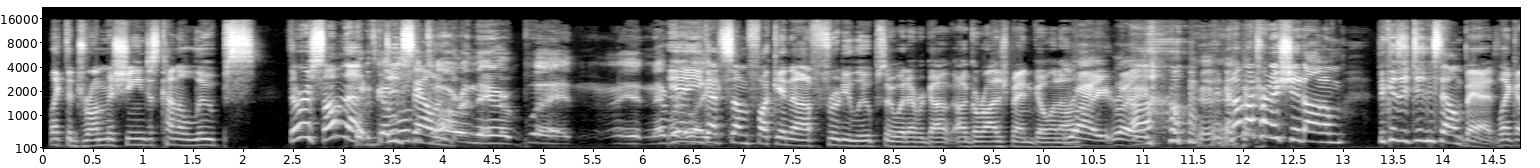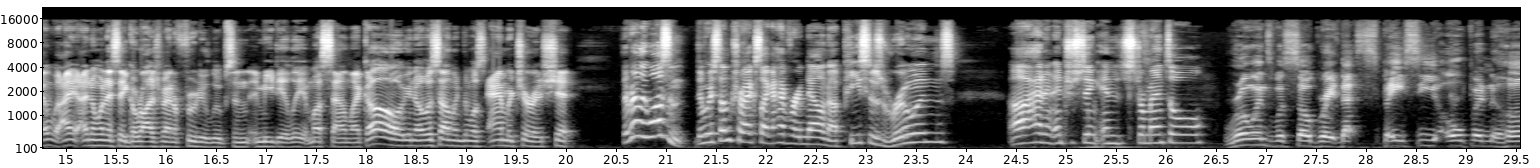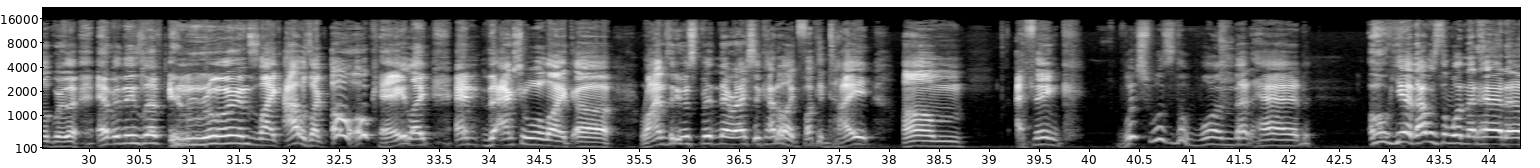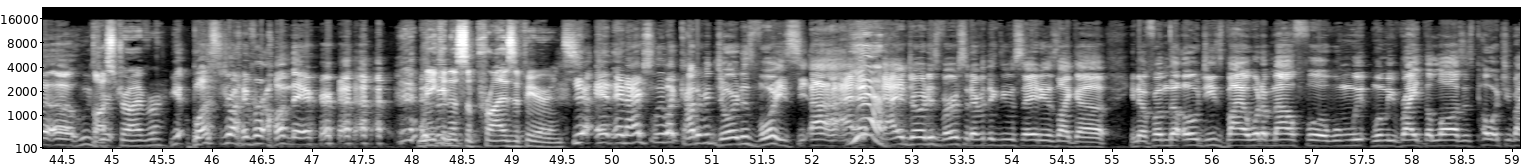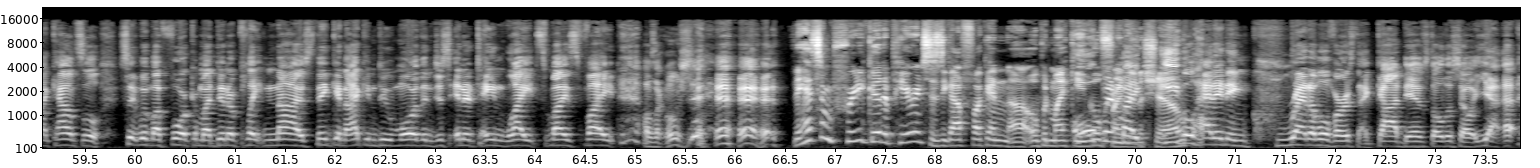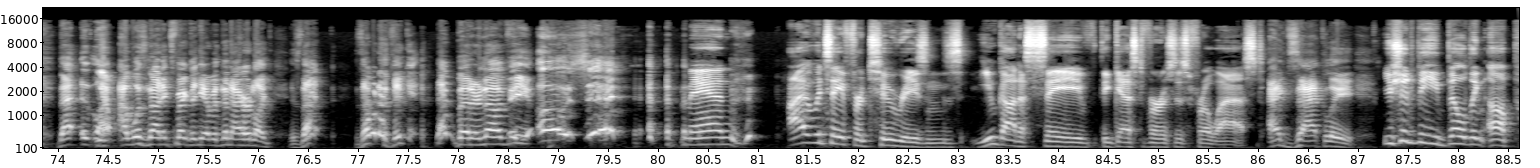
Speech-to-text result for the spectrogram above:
like the drum machine just kind of loops. There are some that but it's got a did little sound. guitar in there, but it never. yeah, you got some fucking uh, Fruity Loops or whatever go- uh, GarageBand going on. right, right. Um, and I'm not trying to shit on them because it didn't sound bad. Like I, I know when I say GarageBand or Fruity Loops, and immediately it must sound like oh, you know, it would sound like the most amateurish shit. There really wasn't. There were some tracks like I have written down. Uh, Pieces Ruins uh, had an interesting instrumental. Ruins was so great. That spacey open hook where the, everything's left in ruins. Like I was like, oh, okay. Like, and the actual like uh rhymes that he was spitting there were actually kind of like fucking tight. Um, I think which was the one that had. Oh yeah, that was the one that had uh, uh who's Bus your, driver yeah, bus driver on there, making a surprise appearance. Yeah, and, and I actually like kind of enjoyed his voice. Uh, I, Yeah. I, I enjoyed his verse and everything he was saying. He was like, uh, you know, from the OG's bio, what a mouthful. When we when we write the laws, it's poetry by counsel. Sit with my fork and my dinner plate and knives, thinking I can do more than just entertain whites. My spite. I was like, oh shit. They had some pretty good appearances. He got fucking uh, Open Mike Eagle, Open friend Mike of the show. Eagle had an incredible verse that goddamn stole the show. Yeah, uh, that like Yep. I was not expecting it, but then I heard like, is that is that what I think? it- That better not be. Oh shit. Man, I would say for two reasons. You gotta save the guest verses for last. exactly. You should be building up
